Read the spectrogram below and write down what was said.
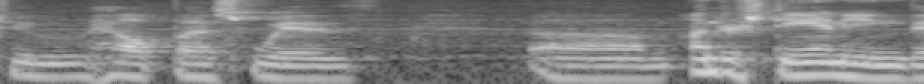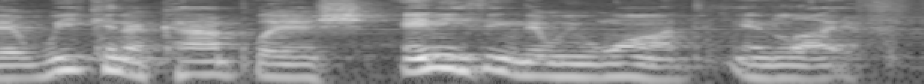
to help us with um, understanding that we can accomplish anything that we want in life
